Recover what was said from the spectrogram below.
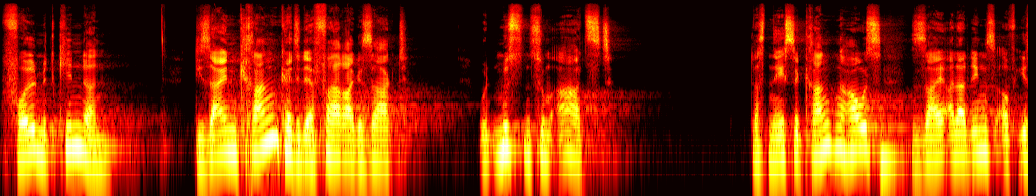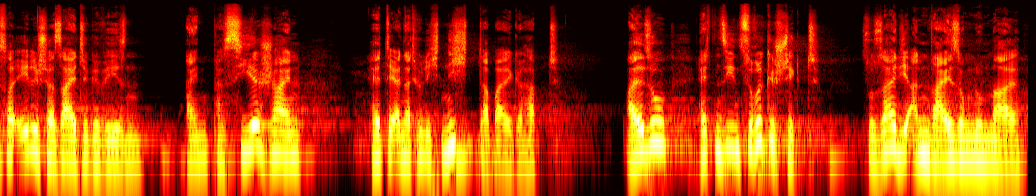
voll mit Kindern. Die seien krank, hätte der Fahrer gesagt, und müssten zum Arzt. Das nächste Krankenhaus sei allerdings auf israelischer Seite gewesen. Ein Passierschein hätte er natürlich nicht dabei gehabt. Also hätten sie ihn zurückgeschickt. So sei die Anweisung nun mal.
